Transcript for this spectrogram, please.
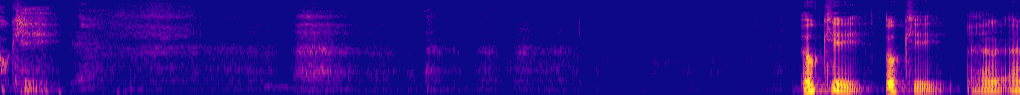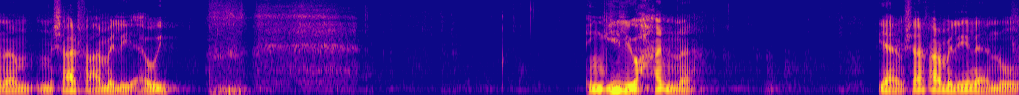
okay. okay okay أنا أنا مش عارف أعمل إيه قوي. إنجيل يوحنا يعني مش عارف أعمل إيه لأنه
